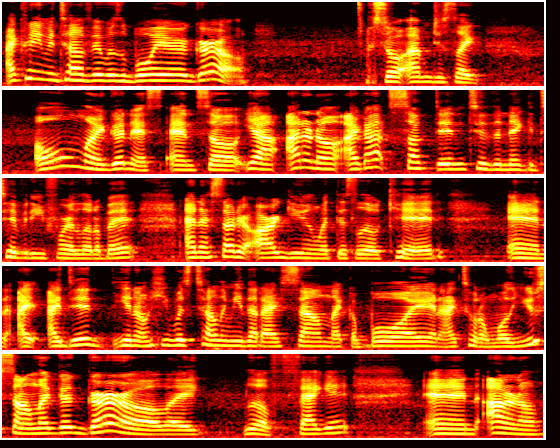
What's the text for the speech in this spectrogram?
I couldn't even tell if it was a boy or a girl. So I'm just like, oh my goodness. And so, yeah, I don't know. I got sucked into the negativity for a little bit and I started arguing with this little kid. And I, I did, you know, he was telling me that I sound like a boy. And I told him, well, you sound like a girl, like little faggot. And I don't know.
